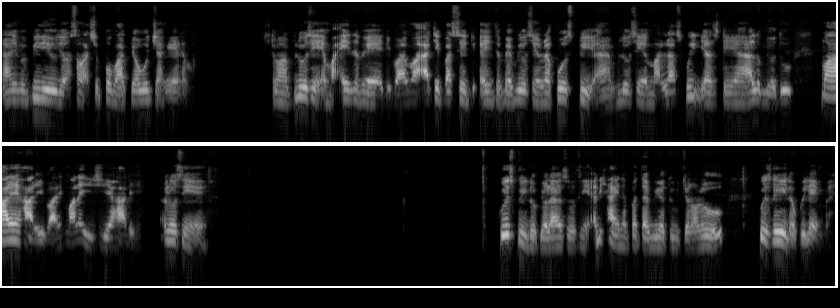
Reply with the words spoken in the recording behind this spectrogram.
ဒါတွေမပြီးသေးဘူးကျွန်တော်ဆောက်အရှုပ်ပေါ်မှာပြောဖို့ကြံခဲ့ရတယ်မှာဒီမှာပြီးလို့ရှိရင်အမ Isabel ဒီဘာမှာ active passive Isabel ပြီးလို့ရှိရင် repose speed အဲပြီးလို့ရှိရင်မှာ last week yesterday အဲ့လိုမျိုးသူမှားတဲ့ဟာတွေပါတယ်မှားတဲ့ရရှိတဲ့ဟာတွေအဲ့လိုဆိုရင် quiz me လို့ပြောလိုက်ဆိုရင်အဲ့ဒီဟာတွေနဲ့ပတ်သက်ပြီးတော့သူကျွန်တော်တို့ quiz လေးတွေလုပ်ပေးလိုက်မယ်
